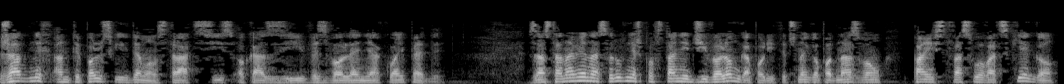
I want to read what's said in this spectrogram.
Żadnych antypolskich demonstracji z okazji wyzwolenia Kłajpedy. Zastanawia nas również powstanie dziwoląga politycznego pod nazwą Państwa Słowackiego,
